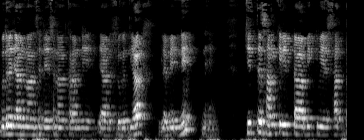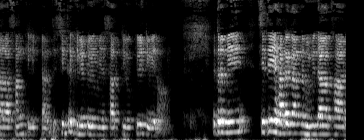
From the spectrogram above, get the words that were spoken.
බුදුරජාණන් වහන්සේ දේශනා කරන්නේ යාට සුගතියක් ලැබෙන්නේ නැහැ. චිත්ත සංකිලිට්ටා භික්වේ සත්තා සංකිලිට්ටන්ති සිත කිලිටුවීමේ සත්‍යයෝ කිලිටි වෙනවා. එතර මේ සිතේ හටගන්න විවිධාකාර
